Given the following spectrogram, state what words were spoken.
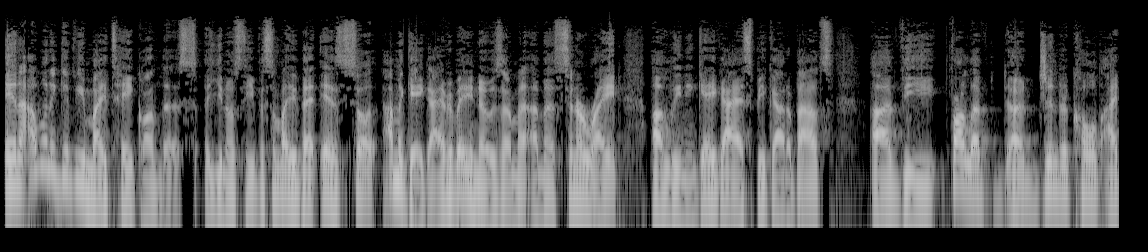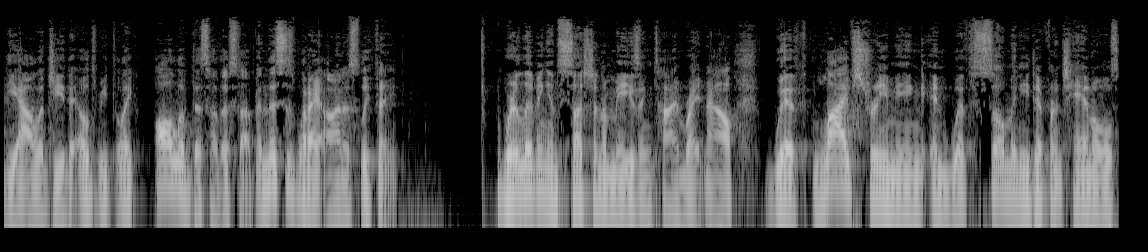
And I want to give you my take on this, you know, Steve, as somebody that is, so I'm a gay guy. Everybody knows I'm a, I'm a center right uh, leaning gay guy. I speak out about uh, the far left uh, gender cult ideology, the LGBT, like all of this other stuff. And this is what I honestly think. We're living in such an amazing time right now with live streaming and with so many different channels.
